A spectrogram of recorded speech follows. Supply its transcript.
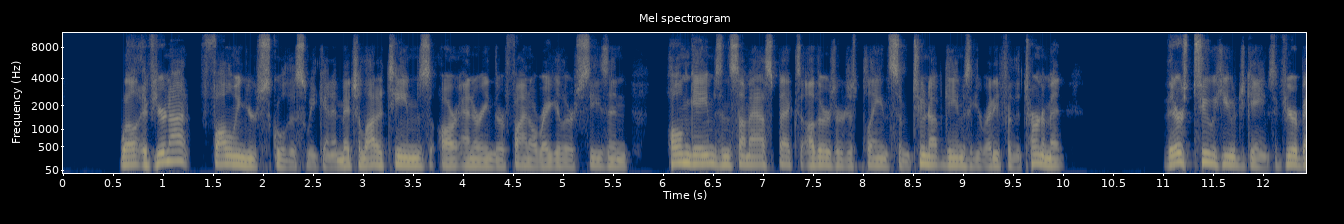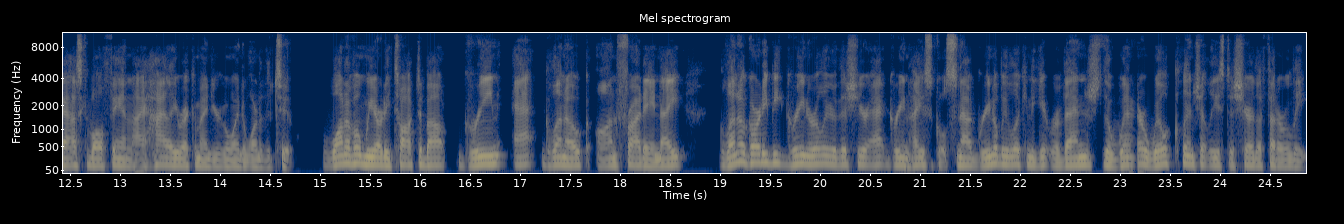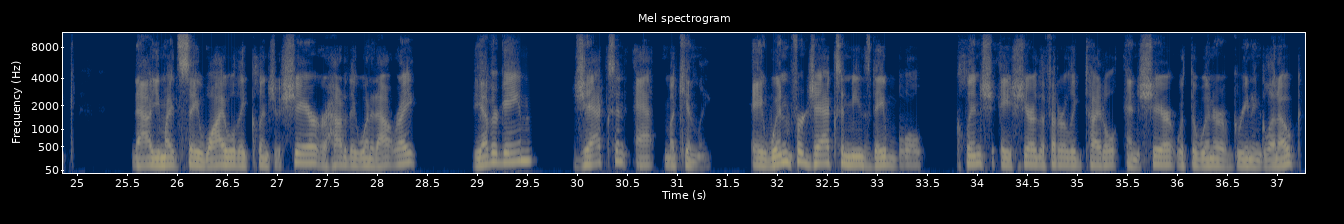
Well, if you're not following your school this weekend, and Mitch, a lot of teams are entering their final regular season home games in some aspects, others are just playing some tune up games to get ready for the tournament. There's two huge games. If you're a basketball fan, I highly recommend you're going to one of the two. One of them we already talked about Green at Glen Oak on Friday night. Glen Oak already beat Green earlier this year at Green High School. So now Green will be looking to get revenge. The winner will clinch at least a share of the Federal League. Now you might say, why will they clinch a share or how do they win it outright? The other game, Jackson at McKinley. A win for Jackson means they will clinch a share of the Federal League title and share it with the winner of Green and Glen Oak.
